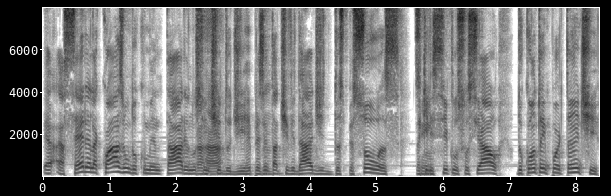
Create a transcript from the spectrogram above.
é- a série é quase um documentário no Aham. sentido de representatividade das pessoas, daquele ciclo social, do quanto é importante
